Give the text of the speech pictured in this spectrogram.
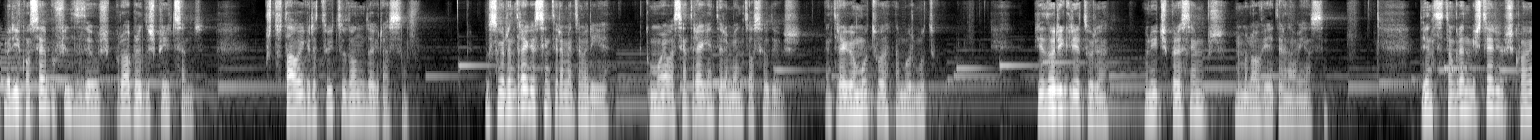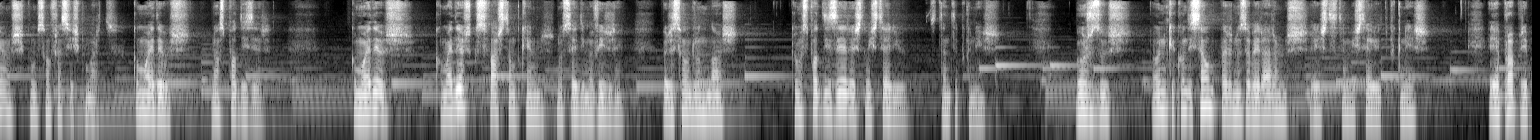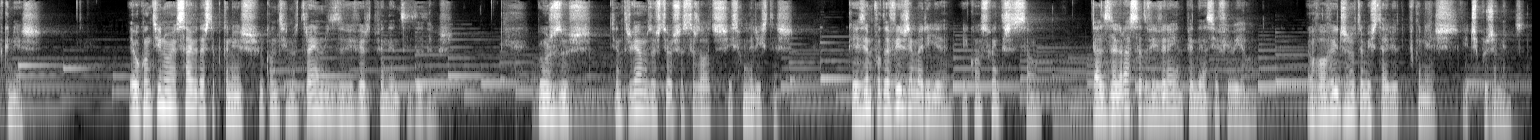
Maria concebe o Filho de Deus por obra do Espírito Santo, por total e gratuito dom da graça. O Senhor entrega-se inteiramente a Maria, como ela se entrega inteiramente ao seu Deus. Entrega mútua, amor mútuo. Criador e criatura, unidos para sempre numa nova e eterna aliança. Diante de tão grande mistério, exclamemos como São Francisco Marto: Como é Deus? Não se pode dizer. Como é Deus? Como é Deus que se faz tão pequeno no seio de uma Virgem para ser um de nós? Como se pode dizer este mistério de tanta pequenez? Bom Jesus, a única condição para nos abeirarmos a este teu mistério de pequenez é a própria pequenez. É o contínuo ensaio desta pequenez, o contínuo treino de viver dependente de Deus. Bom Jesus, te entregamos os teus sacerdotes e seminaristas, que, a exemplo da Virgem Maria e com a sua intercessão, dá-lhes a graça de viver em independência filial, envolvidos no teu mistério de pequenez e despojamento.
